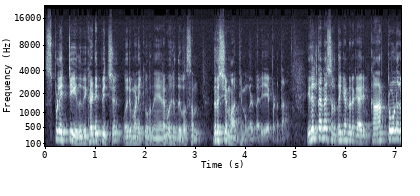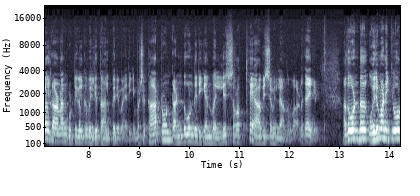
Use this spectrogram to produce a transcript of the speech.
സ്പ്ലിറ്റ് ചെയ്ത് വിഘടിപ്പിച്ച് ഒരു മണിക്കൂർ നേരം ഒരു ദിവസം ദൃശ്യമാധ്യമങ്ങൾ പരിചയപ്പെടുത്താം. ഇതിൽ തന്നെ ശ്രദ്ധിക്കേണ്ട ഒരു കാര്യം കാർട്ടൂണുകൾ കാണാൻ കുട്ടികൾക്ക് വലിയ താല്പര്യമായിരിക്കും. പക്ഷേ കാർട്ടൂൺ കണ്ടുകൊണ്ടിരിക്കാൻ വലിയ ശ്രദ്ധ ആവശ്യമില്ല എന്നുള്ളതാണ് കാര്യം. അതുകൊണ്ട് ഒരു മണിക്കൂർ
